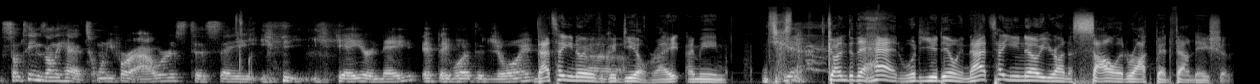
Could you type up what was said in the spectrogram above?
some teams only had 24 hours to say yay or nay if they wanted to join. That's how you know you have a good Uh, deal, right? I mean, Yeah. gun to the head. What are you doing? That's how you know you're on a solid rock bed foundation.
